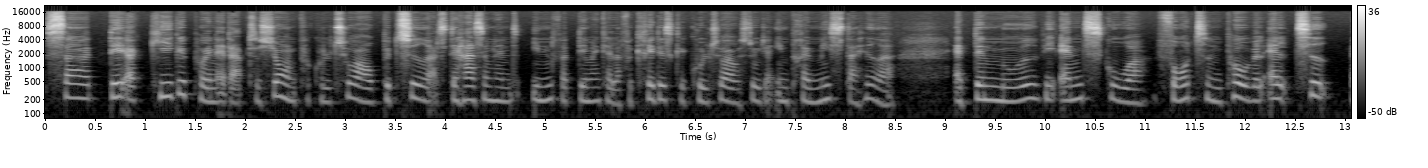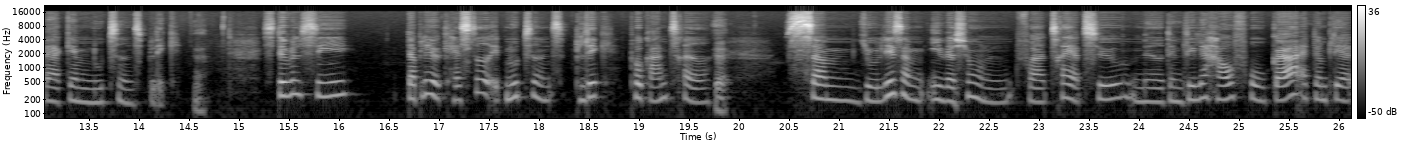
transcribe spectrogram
så det at kigge på en adaptation på kulturarv betyder, altså det har simpelthen inden for det, man kalder for kritiske kulturarvstudier, en præmis, der hedder, at den måde, vi anskuer fortiden på, vil altid være gennem nutidens blik. Ja. Så det vil sige, der blev jo kastet et nutidens blik på græntræet. Ja som jo ligesom i versionen fra 23 med den lille havfru gør, at den bliver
